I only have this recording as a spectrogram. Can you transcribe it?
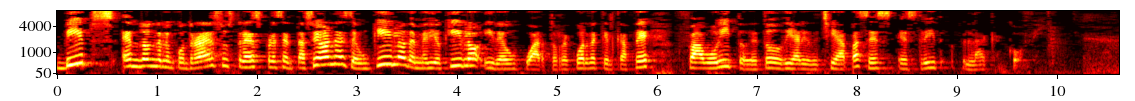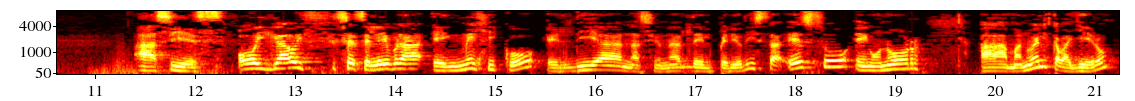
VIPS, en donde lo encontrará en sus tres presentaciones de un kilo, de medio kilo y de un cuarto. Recuerde que el café favorito de todo diario de Chiapas es Street Black Coffee. Así es. Oiga, hoy se celebra en México el Día Nacional del Periodista. Eso en honor a Manuel Caballero,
